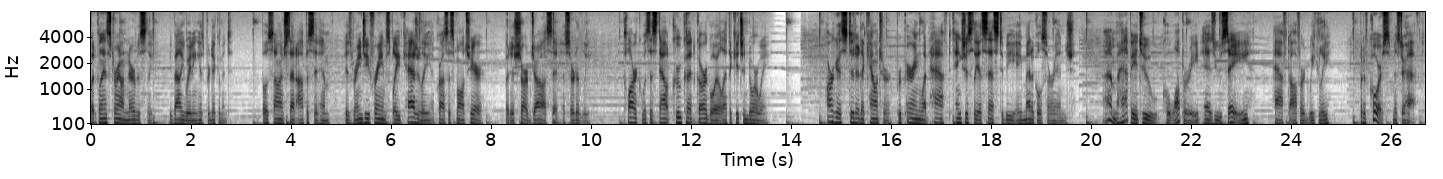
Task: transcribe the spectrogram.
but glanced around nervously, evaluating his predicament. Beausange sat opposite him, his rangy frame splayed casually across a small chair, but his sharp jaw set assertively. Clark was a stout crew cut gargoyle at the kitchen doorway. Argus stood at a counter, preparing what Haft anxiously assessed to be a medical syringe. I'm happy to cooperate, as you say, Haft offered weakly. But of course, Mr. Haft,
